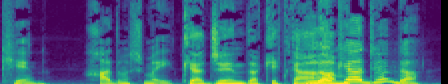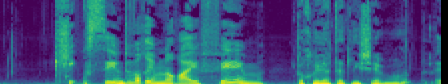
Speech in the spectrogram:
כן, חד משמעית. כאג'נדה, כטעם. לא כאג'נדה, כי עושים דברים נורא יפים. תוכלי לתת לי שמות? אה,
